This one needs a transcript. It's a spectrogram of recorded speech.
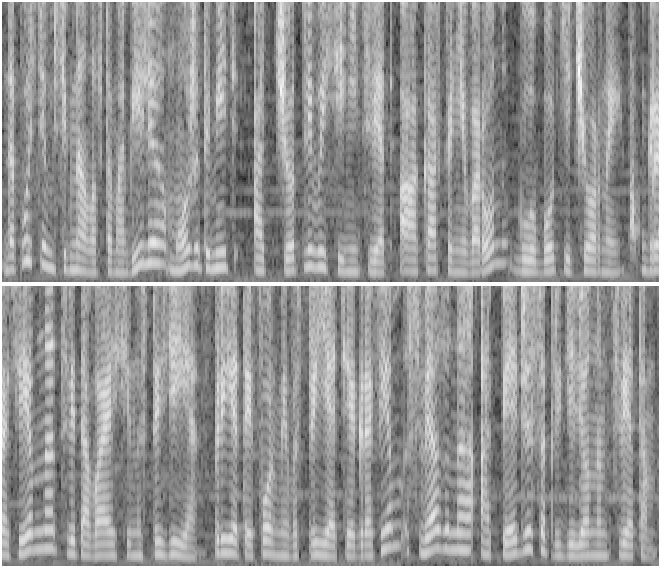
Допустим, сигнал автомобиля может иметь отчетливый синий цвет, а карканье ворон – глубокий черный. Графемно-цветовая синестезия. При этой форме восприятия графем связана опять же с определенным цветом.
